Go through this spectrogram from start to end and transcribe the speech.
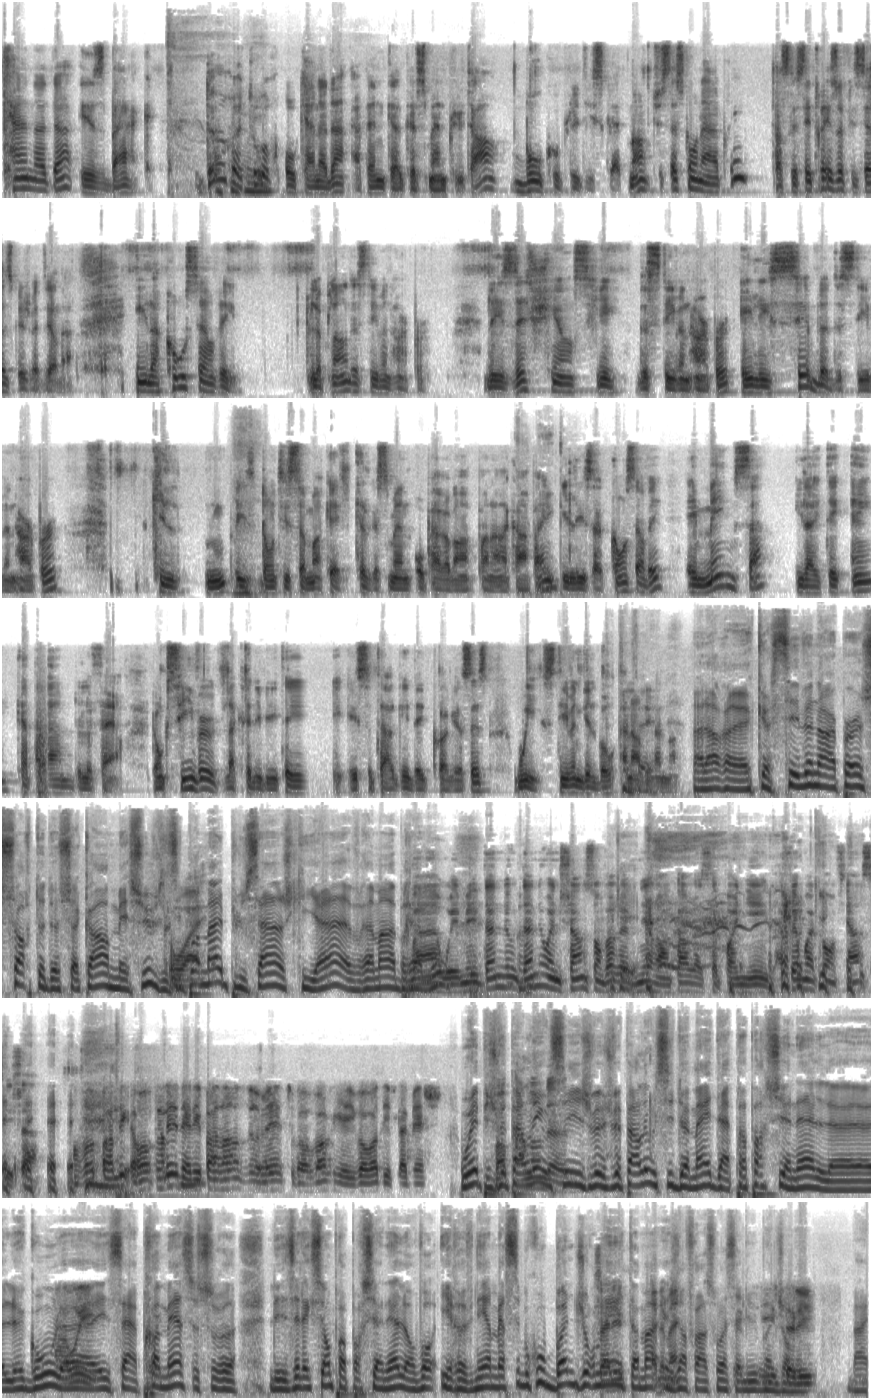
Canada is back. De retour au Canada à peine quelques semaines plus tard, beaucoup plus discrètement, tu sais ce qu'on a appris? Parce que c'est très officiel ce que je vais dire là. Il a conservé le plan de Stephen Harper, les échéanciers de Stephen Harper et les cibles de Stephen Harper dont il se moquait quelques semaines auparavant pendant la campagne. Il les a conservés et même ça, il a été incapable de le faire. Donc, s'il veut de la crédibilité et, se targuer d'être progressiste, oui, Stephen Guilbeault à l'environnement. Alors, euh, que Stephen Harper sorte de ce corps, messieurs, c'est pas mal plus sage qu'hier, vraiment, bravo. Ben oui, mais donne-nous donne une chance, on va revenir encore à sa poignée. Fais-moi confiance, Richard. On va parler, on va parler d'indépendance demain, tu vas voir, il va y avoir des flamèches. Oui, puis je veux parler aussi, je veux, je veux parler aussi demain de la proportionnelle, euh, le go, ah et sa promesse sur les élections proportionnelles. On va y revenir. Merci beaucoup. Bonne journée, Thomas et Jean-François. Salut, bonne journée.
